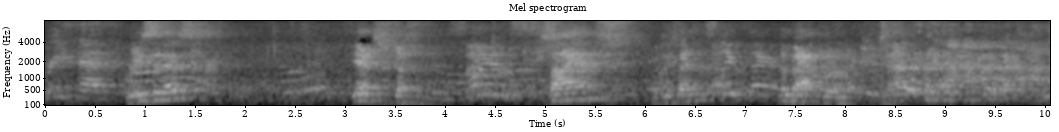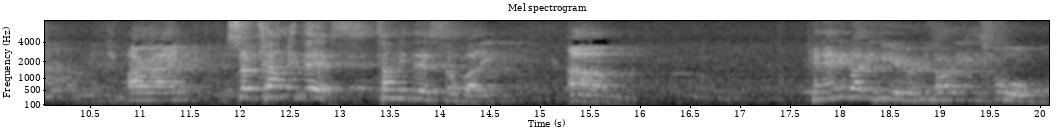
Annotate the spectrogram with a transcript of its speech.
Recess. Recess? Yes, Justin. Science. What'd you say? Sleep there. The bathroom. All right. So tell me this. Tell me this, somebody. Um, can anybody here who's already in school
